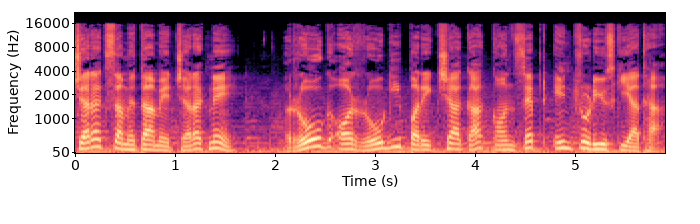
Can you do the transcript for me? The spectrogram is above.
चरक संहिता में चरक ने रोग और रोगी परीक्षा का कॉन्सेप्ट इंट्रोड्यूस किया था।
